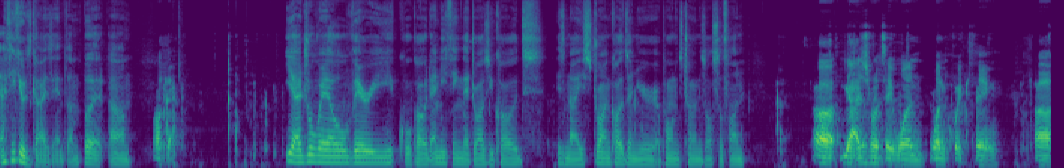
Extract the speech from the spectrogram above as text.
I think it was Gaea's Anthem, but um, I'll yeah, Jolrael, very cool card. Anything that draws you cards is nice. Drawing cards on your opponent's turn is also fun. Uh, yeah, I just want to say one one quick thing. Uh,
